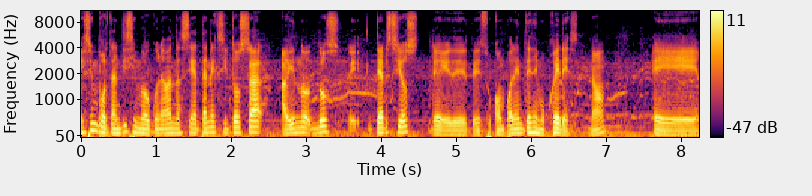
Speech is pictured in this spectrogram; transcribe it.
Es importantísimo que una banda sea tan exitosa habiendo dos eh, tercios de sus componentes de mujeres, ¿no? Eh,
